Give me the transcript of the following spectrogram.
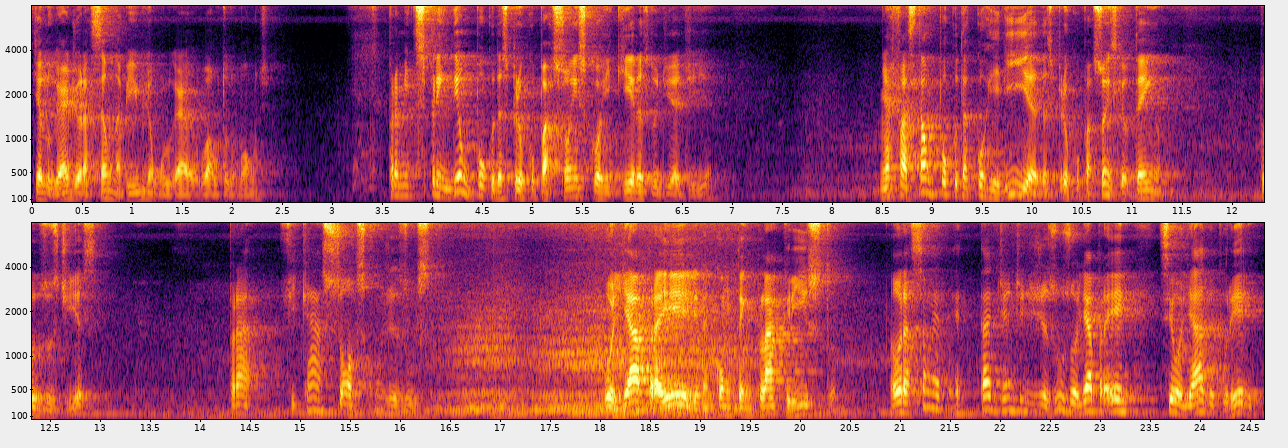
que é lugar de oração na Bíblia, um lugar o alto do monte, para me desprender um pouco das preocupações corriqueiras do dia a dia, me afastar um pouco da correria, das preocupações que eu tenho todos os dias, para ficar a sós com Jesus, olhar para Ele, né? contemplar Cristo a oração é, é estar diante de Jesus, olhar para Ele, ser olhado por Ele.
